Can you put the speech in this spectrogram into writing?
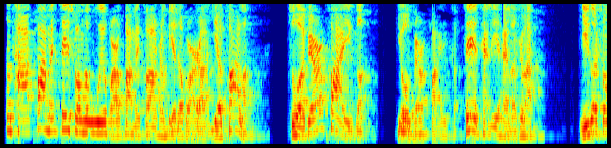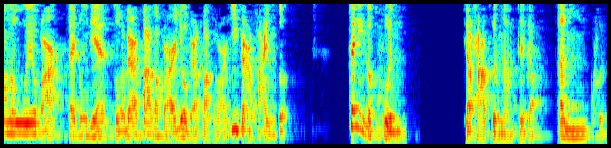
那它跨没这双头乌龟环跨没跨上别的环啊？也跨了，左边跨一个，右边跨一个，这也太厉害了，是吧？一个双头乌龟环在中间，左边跨个环，右边跨个环，一边跨一个，这个鲲叫啥鲲呢？这叫恩鲲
